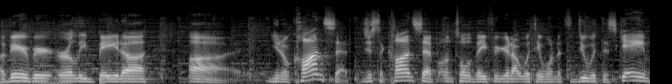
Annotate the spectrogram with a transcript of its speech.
a very, very early beta, uh, you know, concept. Just a concept until they figured out what they wanted to do with this game.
